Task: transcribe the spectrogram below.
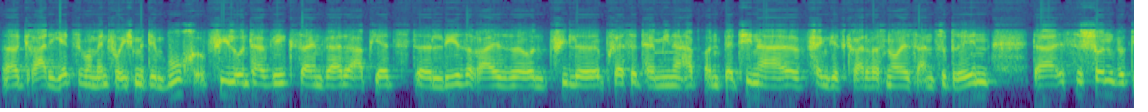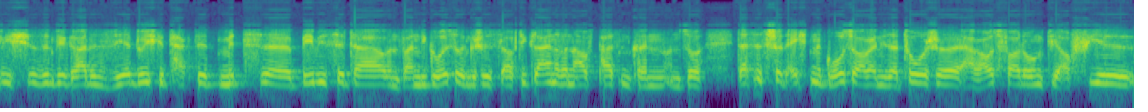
Äh, gerade jetzt im Moment, wo ich mit dem Buch viel unterwegs sein werde, ab jetzt äh, Lesereise und viele Pressetermine habe und Bettina äh, fängt jetzt gerade was Neues an zu drehen. Da ist es schon wirklich, sind wir gerade sehr durchgetaktet mit äh, Babysitter und wann die größeren Geschwister auf die kleineren aufpassen können und so. Das ist schon echt eine große organisatorische Herausforderung, die auch viel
